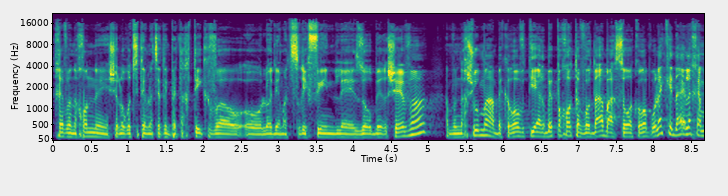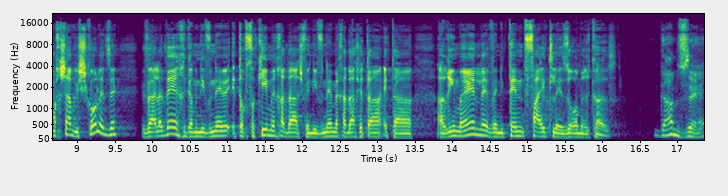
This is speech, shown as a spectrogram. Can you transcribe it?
חבר'ה נכון אה, שלא רציתם לצאת מפתח תקווה או, או לא יודע מה צריפין לאזור באר שבע, אבל נחשו מה, בקרוב תהיה הרבה פחות עבודה בעשור הקרוב, אולי כדאי לכם עכשיו לשקול את זה, ועל הדרך גם נבנה את אופקים מחדש ונבנה מחדש את, ה, את הערים האלה וניתן fight לאזור המרכז. גם זה,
